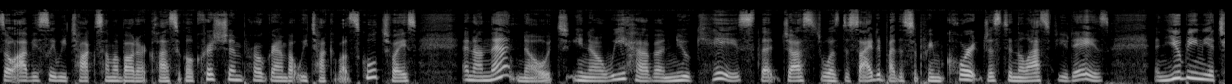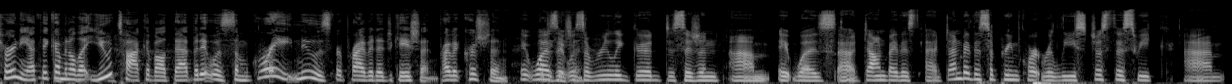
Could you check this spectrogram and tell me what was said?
so obviously we talk some about our classical Christian program, but we talk about school choice. And on that note, you know, we have a new case that just was decided by the Supreme Court just in the last few days. And you being the attorney, I think I'm going to let you talk about that, but it was some great news for private education, private Christian. It was. Education. It was a really good decision. Um, it was uh, down by this, uh, done by the Supreme Court, released just this week. Um,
